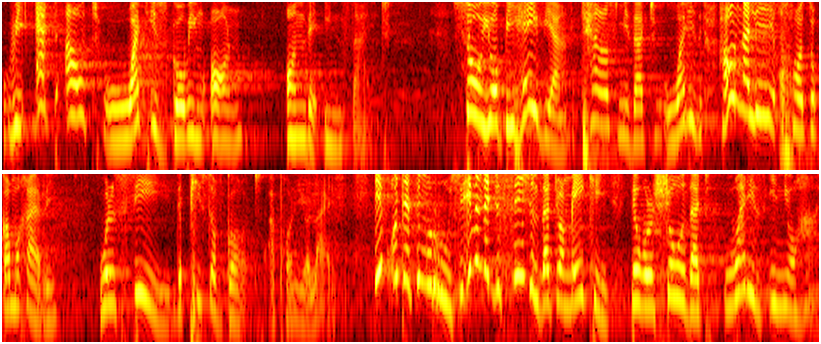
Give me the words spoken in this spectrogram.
We act out what is going on on the inside. So your behavior tells me that what is how nali khotso will see the peace of God upon your life. If even the decisions that you're making, they will show that what is in your heart.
